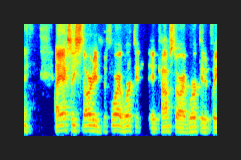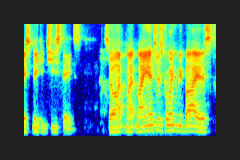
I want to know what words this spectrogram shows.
I actually started before I worked at, at Comstar. I worked at a place making cheesesteaks. So I, my, my answer is going to be biased,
